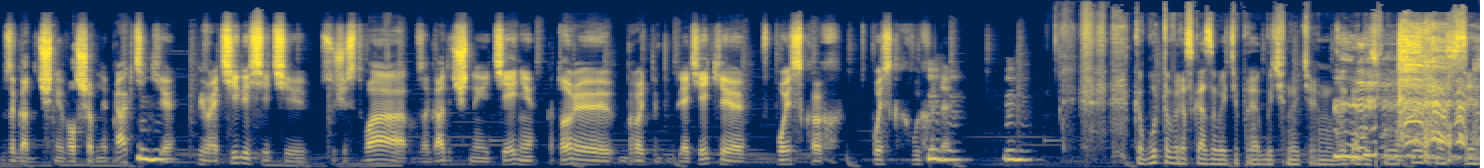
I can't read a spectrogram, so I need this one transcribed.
загадочные волшебные практики, mm-hmm. превратились эти существа в загадочные тени, которые бродят по библиотеке в поисках, в поисках выхода. Mm-hmm. Mm-hmm. Как будто вы рассказываете про обычную тюрьму, загадочные сущности.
